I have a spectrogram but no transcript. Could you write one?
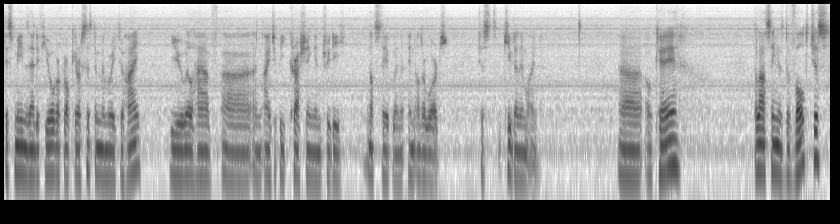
This means that if you overclock your system memory too high you will have uh, an IGP crashing in 3D not stable in, in other words. Just keep that in mind. Uh, okay. The last thing is the voltages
